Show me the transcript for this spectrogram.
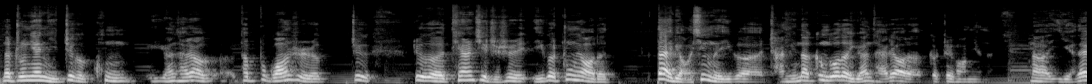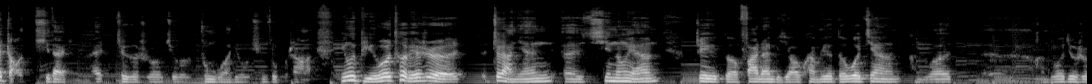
那中间你这个控原材料，它不光是这个这个天然气只是一个重要的代表性的一个产品，那更多的原材料的各这方面的，那也在找替代品。哎，这个时候就中国就迅速补上了，因为比如特别是这两年，呃，新能源这个发展比较快，没有德国建很多呃很多就是。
